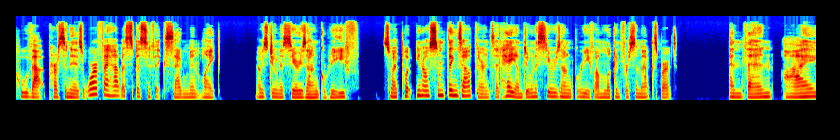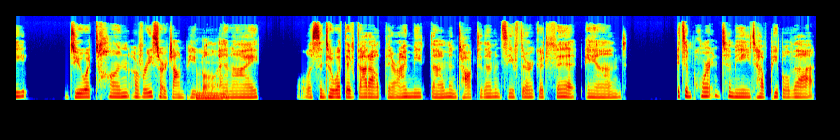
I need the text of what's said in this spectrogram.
who that person is. Or if I have a specific segment, like I was doing a series on grief. So I put, you know, some things out there and said, Hey, I'm doing a series on grief. I'm looking for some experts. And then I do a ton of research on people Mm. and I listen to what they've got out there. I meet them and talk to them and see if they're a good fit. And it's important to me to have people that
